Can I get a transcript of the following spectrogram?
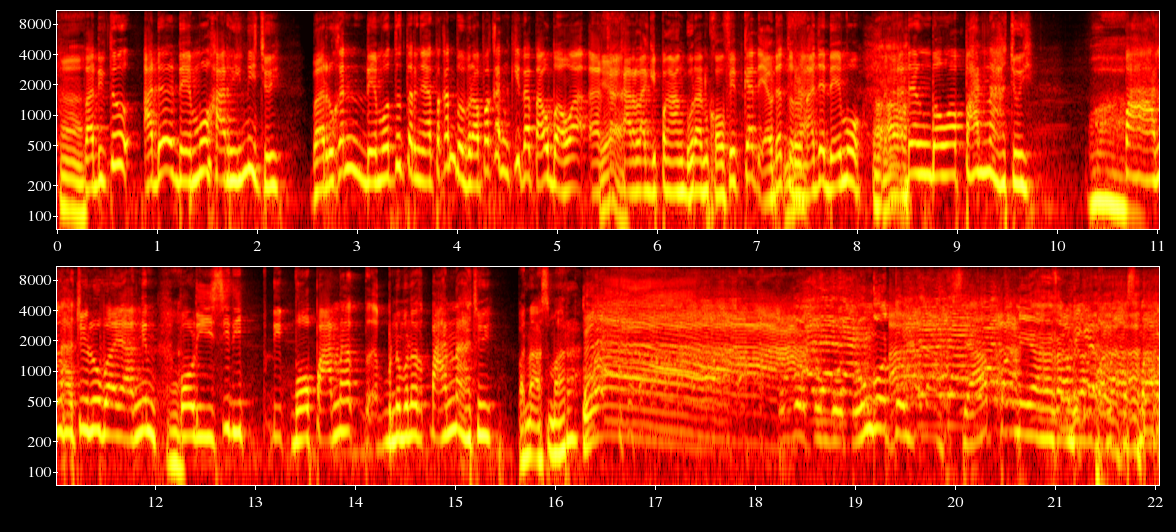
Ah. Tadi tuh ada demo hari ini, cuy. Baru kan demo tuh ternyata kan beberapa kan kita tahu bahwa eh, Ya. karena lagi pengangguran Covid kan ya udah turun aja demo. Ada yang bawa panah, cuy. Panah cuy lu bayangin polisi di, di bawa panah bener-bener panah cuy. Panah asmara. Tunggu tunggu tunggu tuh. Siapa nih yang akan Tapi bilang kan- panas asmara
